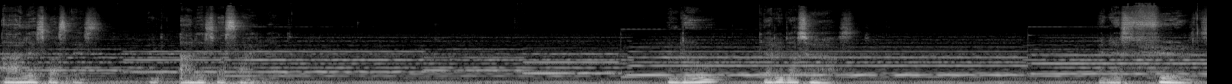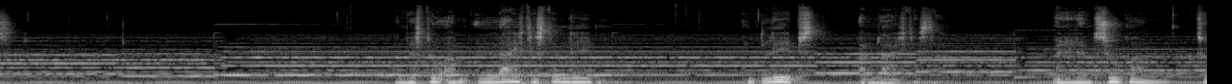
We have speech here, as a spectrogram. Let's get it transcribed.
alles was ist und alles was sein wird. Und du, der du das hörst, wenn du es fühlst, dann wirst du am leichtesten leben und lebst am leichtesten, wenn du den Zugang zu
